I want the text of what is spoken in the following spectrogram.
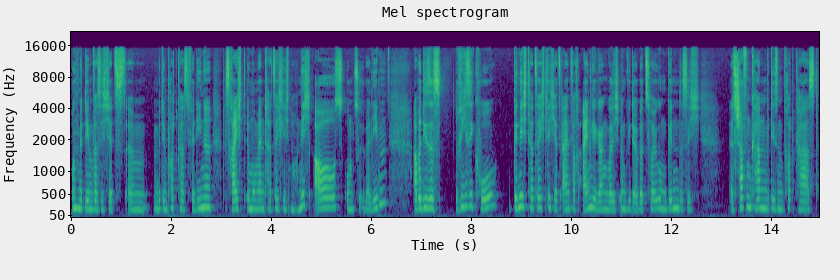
und mit dem, was ich jetzt ähm, mit dem Podcast verdiene, das reicht im Moment tatsächlich noch nicht aus, um zu überleben. Aber dieses Risiko bin ich tatsächlich jetzt einfach eingegangen, weil ich irgendwie der Überzeugung bin, dass ich es schaffen kann, mit diesem Podcast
